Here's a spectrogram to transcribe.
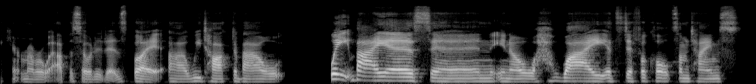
I can't remember what episode it is, but uh, we talked about weight bias and, you know, why it's difficult sometimes,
